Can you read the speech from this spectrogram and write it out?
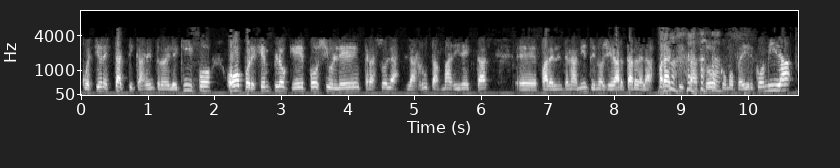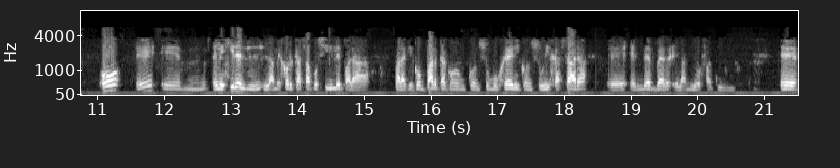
cuestiones tácticas dentro del equipo, o por ejemplo que Posius le trazó las, las rutas más directas eh, para el entrenamiento y no llegar tarde a las prácticas, o cómo pedir comida, o eh, eh, elegir el- la mejor casa posible para, para que comparta con, con su mujer y con su hija Sara eh, en Denver el amigo Facundo. Eh,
